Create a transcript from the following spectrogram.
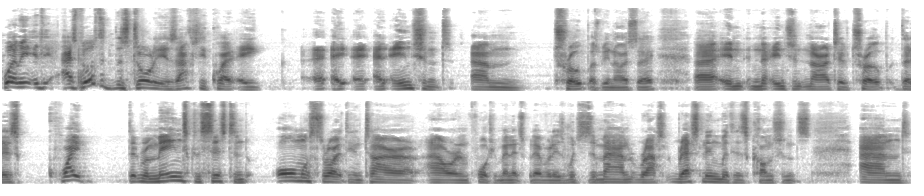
Well, I mean, it, I suppose that the story is actually quite a, a, a an ancient um, trope, as we now say, uh, in, in ancient narrative trope that is quite that remains consistent almost throughout the entire hour and forty minutes, whatever it is, which is a man wrestling with his conscience and.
